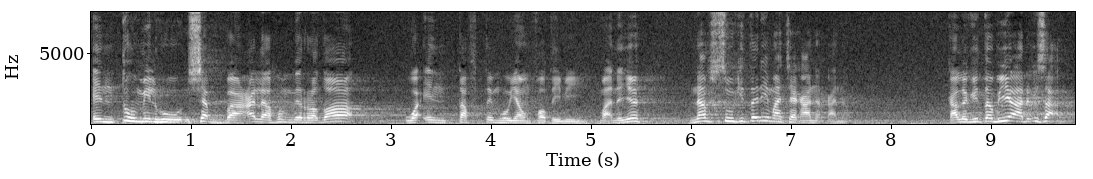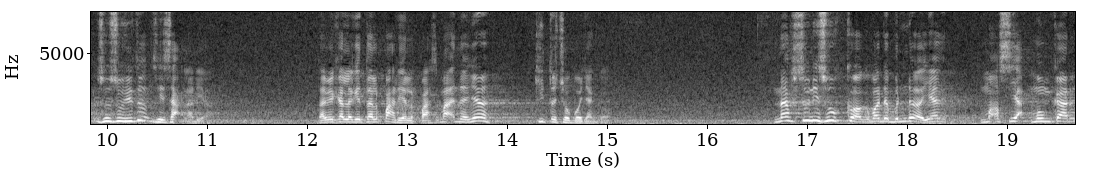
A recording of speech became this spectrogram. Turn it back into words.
in tuhmilhu syabba ala hummi rada wa in taftimhu yang fatimi maknanya nafsu kita ni macam kanak-kanak. Kalau kita biar ada isak susu itu sisaklah dia. Tapi kalau kita lepas dia lepas. Maknanya kita cuba jaga. Nafsu ni suka kepada benda yang maksiat mungkar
